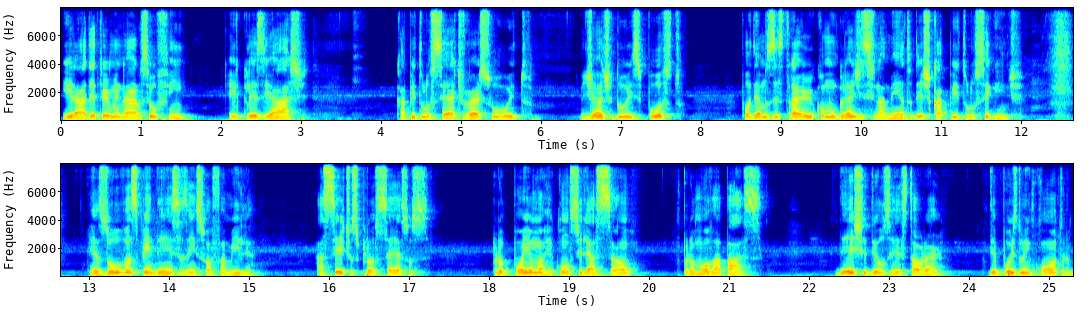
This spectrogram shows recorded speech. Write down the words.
irá determinar o seu fim. Eclesiastes, capítulo 7, verso 8. Diante do exposto, podemos extrair como um grande ensinamento deste capítulo o seguinte: resolva as pendências em sua família, aceite os processos, proponha uma reconciliação, promova a paz, deixe Deus restaurar. Depois do encontro,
